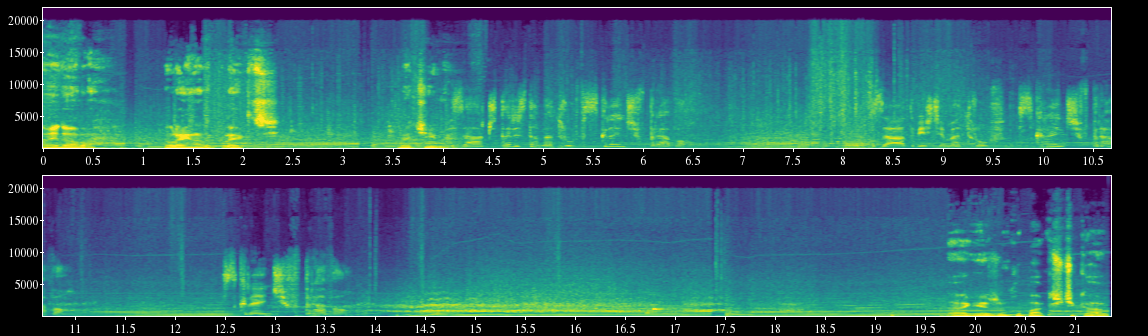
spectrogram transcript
No i dobra. Kolejna do kolekcji. Lecimy. 200 metrów skręć w prawo. Skręć w prawo. Tak jest, że chłopak z Chicago.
